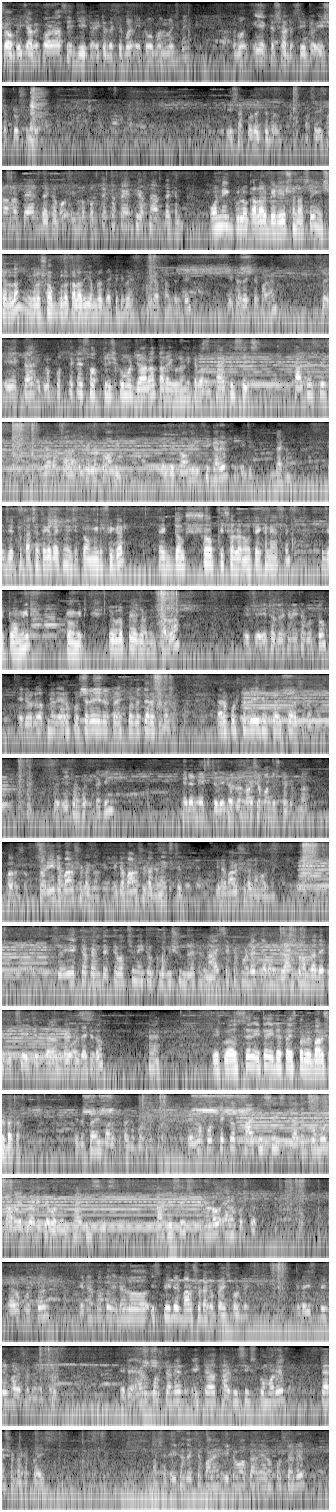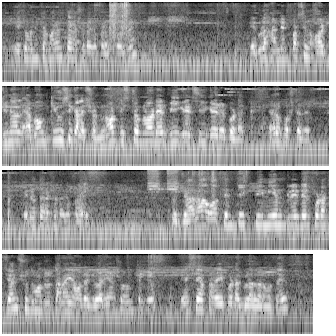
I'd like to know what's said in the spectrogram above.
সব। এই যে আমি পরা আছে যেটা এটা দেখতে পারেন, এটাও ভালো লাগবে। এবং এই একটা শার্ট আছে, এটাও এই শার্টটাও সুন্দর। এই শার্টটাও দেখতে পারেন। আচ্ছা এখন আমরা প্যান্ট দেখাবো। এগুলো প্রত্যেকটা প্যান্টই আপনার দেখেন, অনেকগুলো কালার ভেরিয়েশন আছে ইনশাল্লাহ এগুলো সবগুলো কালারই আমরা দেখে দিব আপনাদেরকে। এটা দেখতে পারেন। তো এই একটা, এগুলো প্রত্যেকটাই ছত্রিশ কোমর যারা, তারা এগুলো নিতে পারেন থার্টি সিক্স থার্টি সিক্স যারা, তারা। এটা হলো টমিল এই যে টমিল ফিগারের এই যে, দেখেন। এই যে একটু কাছে থেকে দেখেন, এই যে টমিল ফিগার একদম সব কিছু আল্লাহর মতো এখানে আছে। এই যে টমির টমির। এগুলো পেয়ে যাবেন ইনশাল্লাহ এই যে এটা দেখেন, এটা করতো এটা হলো আপনার এরো পোস্টারের এটার প্রাইস পড়বে তেরোশো টাকা। এরো পোস্টারের এটার প্রাইস তেরোশো টাকা। তো এটা দেখি। এটা নেক্সট এটা হলো নয়শো পঞ্চাশ টাকা। না। সরি এটা বারোশো টাকা। এটা বারোশো টাকা নেক্সট এটা বারোশো টাকা পড়বে। তো এই একটা প্যান্ট দেখতে পাচ্ছেন এটা খুবই সুন্দর একটা নাইস একটা প্রোডাক্ট এবং ব্র্যান্ডও আমরা দেখে দিচ্ছি এই যে ব্র্যান্ডটা একটু দেখে দাও। হ্যাঁ। ইকুয়ালসের এটা এটার প্রাইস পড়বে বারোশো টাকা। এটার প্রাইস বারোশো টাকা পড়বে। এগুলো প্রত্যেকটা থার্টি সিক্স যাদের কোমর তারা এগুলো নিতে পারবেন। থার্টি সিক্স থার্টি সিক্স এটা হলো অ্যারো পোস্টার অ্যারো এটার কত? এটা হলো স্পিডের বারোশো টাকা প্রাইস পড়বে। এটা স্পিডের বারোশো টাকা প্রাইস এটা অ্যারো পোস্টারের এইটা থার্টি সিক্স কোমরের তেরোশো টাকা প্রাইস আচ্ছা এটা দেখতে পারেন এটাও আপনার অ্যারো পোস্টারের এটাও নিতে পারেন, তেরোশো টাকা প্রাইস পড়বে এগুলো হান্ড্রেড পার্সেন্ট অরিজিনাল এবং কিউসি কালেকশন নট স্টক লডের বি গ্রেড সি গ্রেডের প্রোডাক্ট অ্যারো পোস্টারের এটাও তেরোশো টাকা প্রাইস তো যারা অথেন্টিক প্রিমিয়াম গ্রেডের প্রোডাক্ট চান, শুধুমাত্র তারাই আমাদের গ্যালারিয়ান শোরুম থেকে এসে আপনারা এই প্রোডাক্টগুলো আল্লাহর মতে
